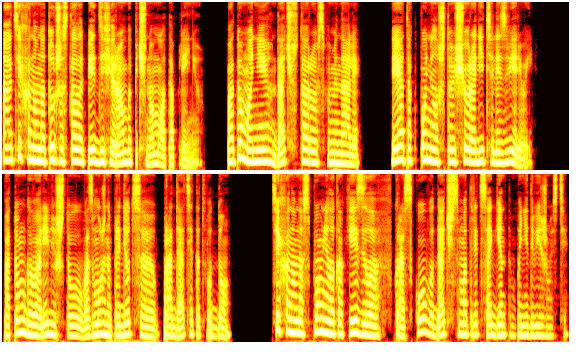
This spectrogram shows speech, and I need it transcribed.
А Тихоновна тут же стала петь дифирамбы печному отоплению. Потом они дачу старую вспоминали. Я так понял, что еще родители Зверевой. Потом говорили, что, возможно, придется продать этот вот дом. Тихоновна вспомнила, как ездила в Красково дачу смотреть с агентом по недвижимости.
